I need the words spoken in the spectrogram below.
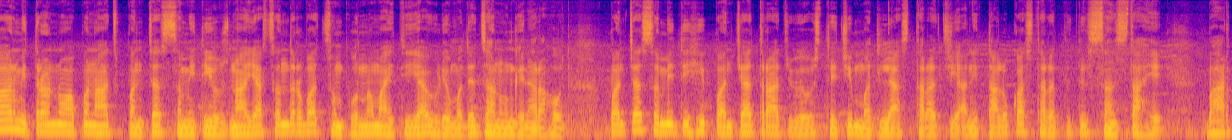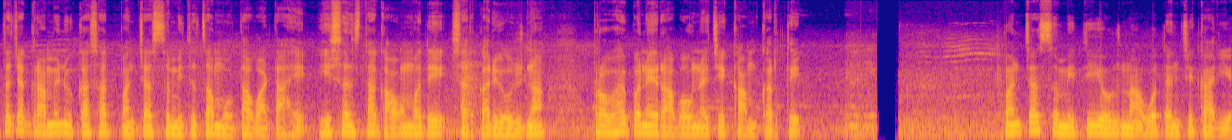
नमस्कार मित्रांनो आपण आज पंचायत समिती योजना या संदर्भात संपूर्ण माहिती या व्हिडिओमध्ये जाणून घेणार आहोत. पंचायत समिती ही पंचायत राज व्यवस्थेची मधल्या स्तराची आणि तालुका स्तरातील संस्था आहे. भारताच्या ग्रामीण विकासात पंचायत समितीचा मोठा वाटा आहे. ही संस्था गावामध्ये सरकारी योजना प्रभावीपणे राबवण्याचे काम करते. पंचायत समिती योजना व त्यांचे कार्य.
